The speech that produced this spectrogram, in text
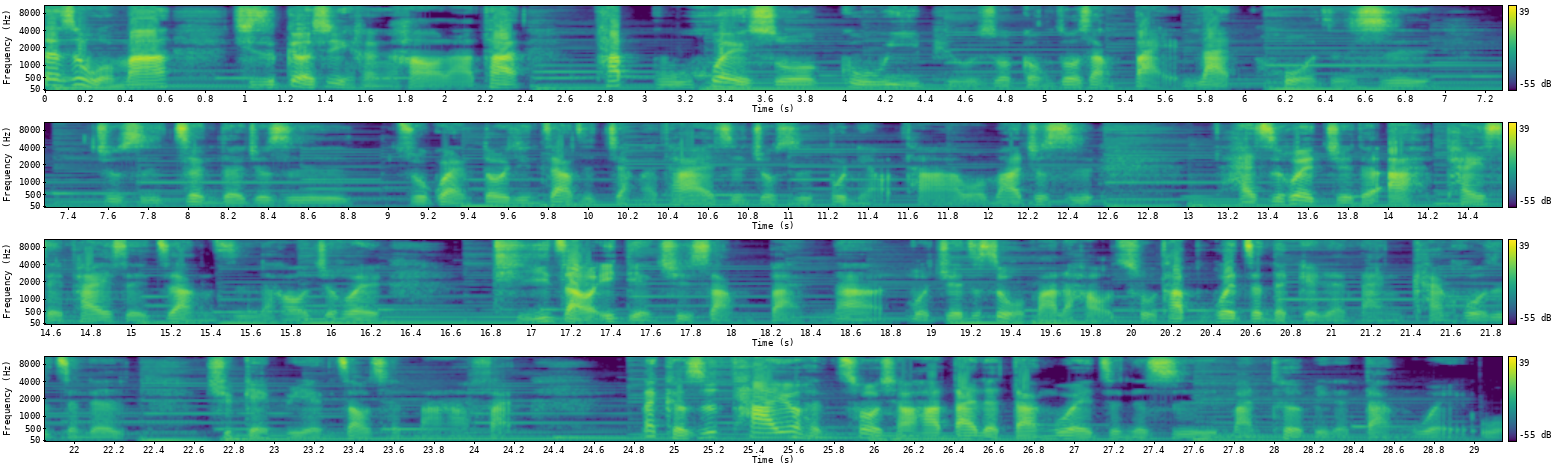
但是我妈其实个性很好啦，她她不会说故意，比如说工作上摆烂，或者是就是真的就是主管都已经这样子讲了，她还是就是不鸟他。我妈就是还是会觉得啊，拍谁拍谁这样子，然后就会提早一点去上班。那我觉得这是我妈的好处，她不会真的给人难堪，或者是真的去给别人造成麻烦。那可是他又很凑巧，他待的单位真的是蛮特别的单位。我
